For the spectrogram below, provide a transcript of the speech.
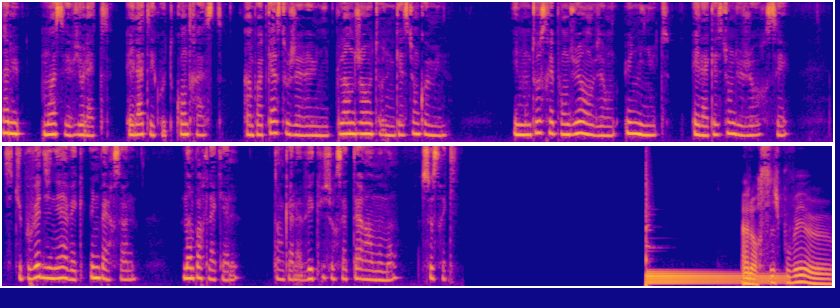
Salut, moi c'est Violette, et là t'écoutes Contraste, un podcast où j'ai réuni plein de gens autour d'une question commune. Ils m'ont tous répondu en environ une minute, et la question du jour c'est si tu pouvais dîner avec une personne, n'importe laquelle, tant qu'elle a vécu sur cette terre à un moment, ce serait qui? Alors, si je pouvais euh,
